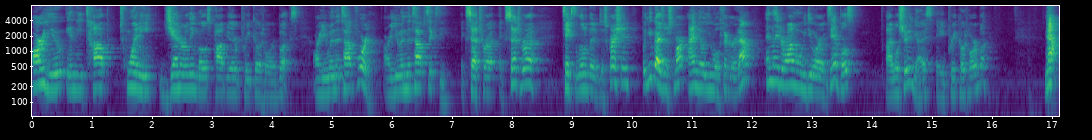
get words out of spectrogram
are you in the top 20 generally most popular pre code horror books? Are you in the top 40? Are you in the top 60? Etc., etc. Takes a little bit of discretion, but you guys are smart. I know you will figure it out. And later on, when we do our examples, I will show you guys a pre-code horror book. Now,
